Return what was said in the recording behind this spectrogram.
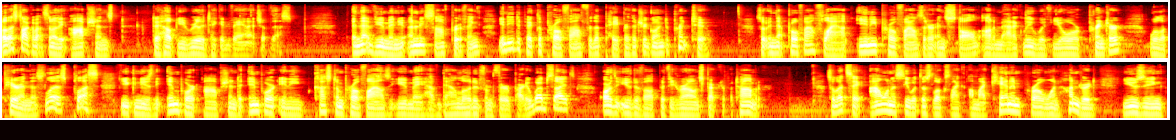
But let's talk about some of the options to help you really take advantage of this. In that view menu underneath soft proofing, you need to pick the profile for the paper that you're going to print to. So in that profile flyout, any profiles that are installed automatically with your printer will appear in this list. Plus, you can use the import option to import any custom profiles that you may have downloaded from third-party websites or that you've developed with your own spectrophotometer. So let's say I want to see what this looks like on my Canon Pro 100 using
